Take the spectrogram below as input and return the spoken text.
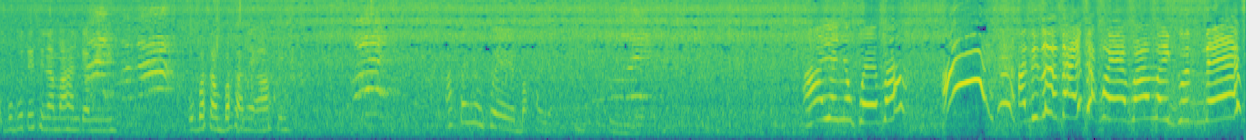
Mabubuti sinamahan kami ni Ubasang-basa na yung aking. Asan yung kuweba kaya? Ah, yan yung kuweba? Ay! Andito na tayo sa kuweba! My goodness!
